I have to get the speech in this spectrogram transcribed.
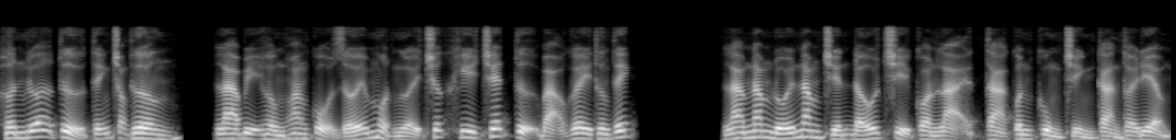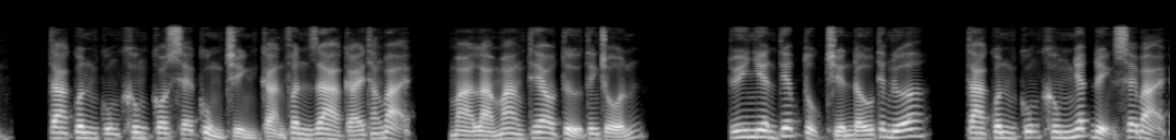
Hơn nữa tử tĩnh trọng thương, là bị hồng hoang cổ giới một người trước khi chết tự bạo gây thương tích. Làm năm đối năm chiến đấu chỉ còn lại tà quân cùng trình cản thời điểm, tà quân cũng không có sẽ cùng trình cản phân ra cái thắng bại, mà là mang theo tử tinh trốn. Tuy nhiên tiếp tục chiến đấu tiếp nữa, tà quân cũng không nhất định sẽ bại,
